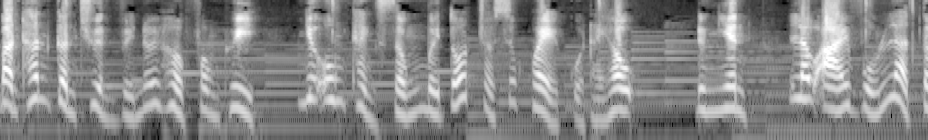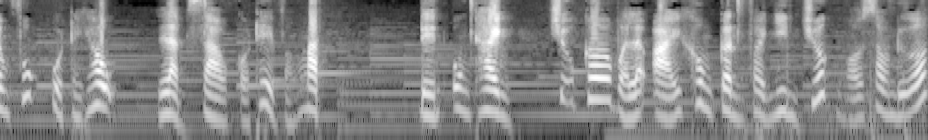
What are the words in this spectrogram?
bản thân cần chuyển về nơi hợp phong thủy, như ung thành sống mới tốt cho sức khỏe của thái hậu. Đương nhiên, Lão Ái vốn là tâm phúc của thái hậu, làm sao có thể vắng mặt. Đến ung thành, Triệu Cơ và Lão Ái không cần phải nhìn trước ngó sau nữa.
